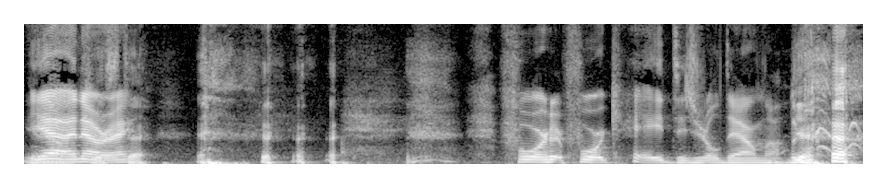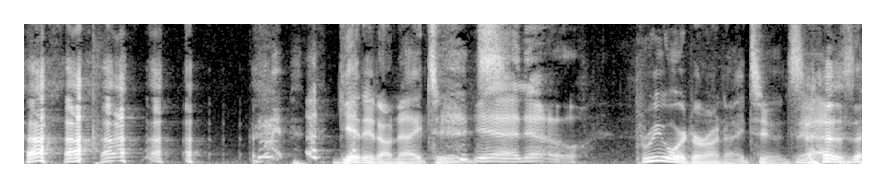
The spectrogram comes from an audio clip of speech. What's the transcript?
Yeah, I know, right? uh, for 4K digital download. get it on iTunes. Yeah, I know. Pre-order on iTunes. Yeah.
